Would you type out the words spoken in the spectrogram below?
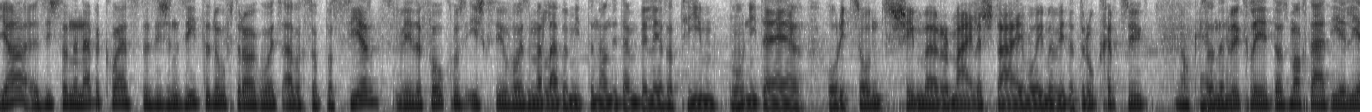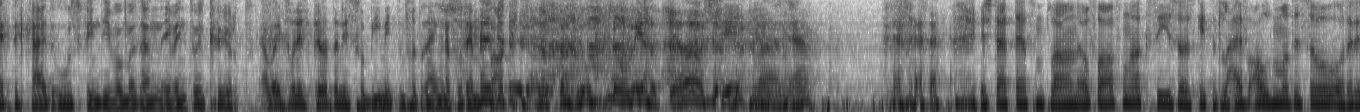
ja, es ist so eine Nebenquest, das ist ein Seitenauftrag, der jetzt einfach so passiert, weil der Fokus ist auf unserem Erleben miteinander in diesem Belesa-Team, Mhm. ohne den Horizontschimmer, Meilenstein, der immer wieder Druck erzeugt, Okay. sondern wirklich, das macht auch die Leichtigkeit aus, finde ich, wo man dann eventuell hört. Aber jetzt, wo ich es gehört habe, ist es vorbei mit dem Verdrängen von dem Fakt, dass das aufgenommen wird. Ja, shit, man. Ja. Ist der Teil vom Plan auch von Anfang an gewesen, so, es gibt ein Live-Album oder so? Oder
